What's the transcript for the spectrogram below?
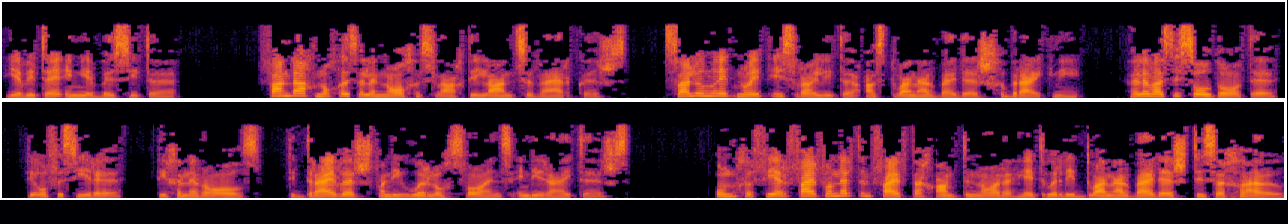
Jewite en Jebusite. Vandaag nog is hulle nageslag die landse werkers. Salome het nooit Israëlieten als dwanarbeiders gebruik nie. Hulle was die soldaten, die officieren, die generaals, die drijvers van die oorlogswaans en die ruiters. Ongeveer 550 ambtenaren het oor die dwanarbeiders tussen gehou,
